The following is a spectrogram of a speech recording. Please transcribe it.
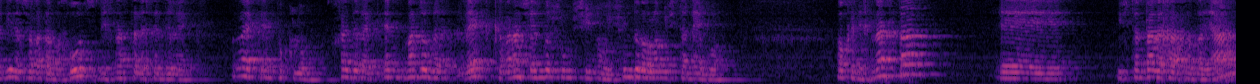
נגיד עכשיו אתה בחוץ, נכנסת לחדר ריק. ריק, אין פה כלום. חדר ריק, אין, מה זה אומר ריק? כוונה שאין בו שום שינוי, שום דבר לא משתנה בו. אוקיי, נכנסת, אה, השתנתה לך החוויה,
